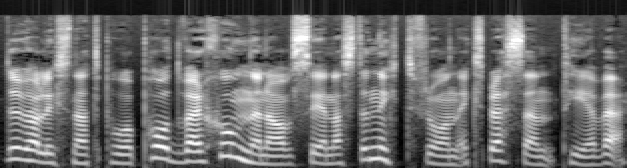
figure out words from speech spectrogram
Du har lyssnat på poddversionen av senaste nytt från Expressen TV.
